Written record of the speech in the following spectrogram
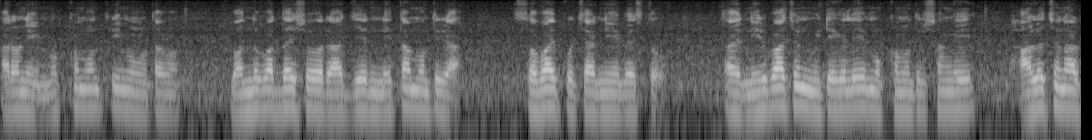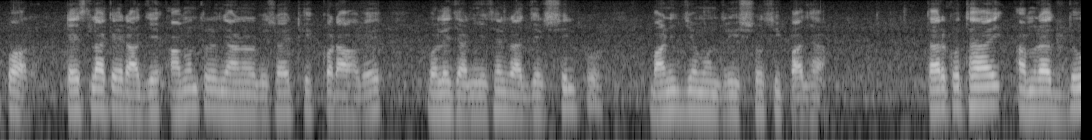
কারণে মুখ্যমন্ত্রী মমতা বন্দ্যোপাধ্যায় সহ রাজ্যের নেতা মন্ত্রীরা সবাই প্রচার নিয়ে ব্যস্ত। তাই নির্বাচন মিটে গেলে মুখ্যমন্ত্রীর সঙ্গে আলোচনার পর টেসলাকে রাজ্যে আমন্ত্রণ জানানোর বিষয় ঠিক করা হবে বলে জানিয়েছেন রাজ্যের শিল্প বাণিজ্য মন্ত্রী শশী পাঝা। তার কথায় আমরা দু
